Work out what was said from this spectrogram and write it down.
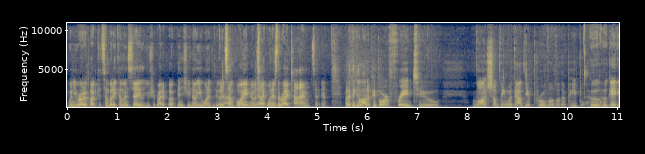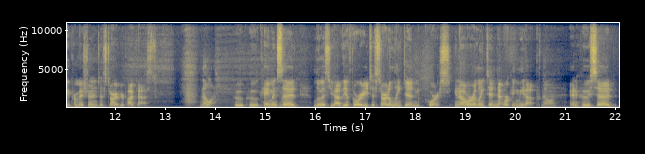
when you wrote a book, did somebody come and say you should write a book? Didn't you know you wanted to do it at some point? It was Yeah. like when is the right time? So, yeah. But I think a lot of people are afraid to launch something without the approval of other people. Who who gave you permission to start your podcast? No one. Who who came and said, Lewis, you have the authority to start a LinkedIn course, you know, or a LinkedIn networking meetup? No one. And who said,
